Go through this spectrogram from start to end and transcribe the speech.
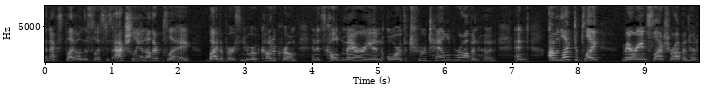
The next play on this list is actually another play by the person who wrote Kodachrome, and it's called Marian or The True Tale of Robin Hood. And I would like to play Marian slash Robin Hood,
